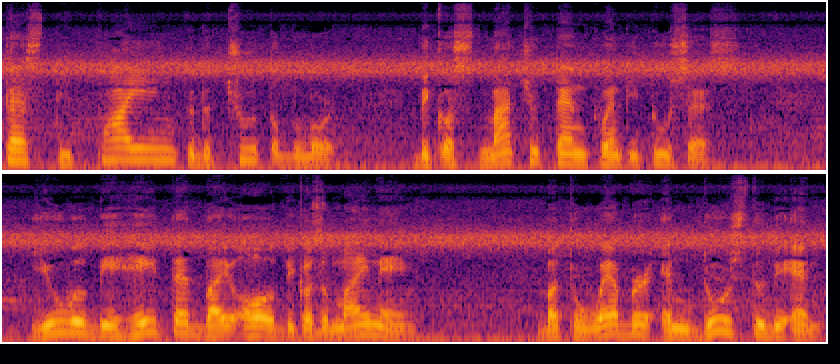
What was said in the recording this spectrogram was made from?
testifying to the truth of the Lord because Matthew 10:22 says, "You will be hated by all because of my name, but whoever endures to the end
